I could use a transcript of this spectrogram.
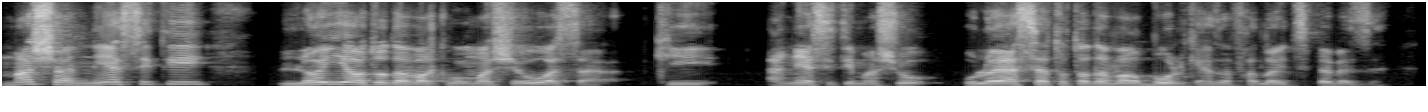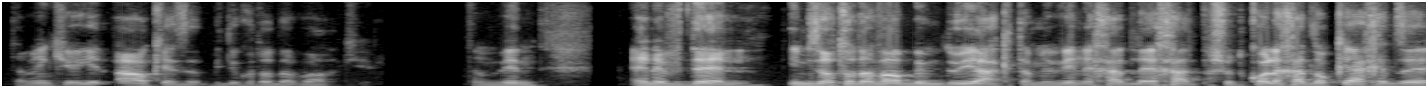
מה שאני עשיתי לא יהיה אותו דבר כמו מה שהוא עשה, כי אני עשיתי משהו, הוא לא יעשה את אותו דבר בול, כי אז אף אחד לא יצפה בזה. אתה מבין? כי הוא יגיד, אה אוקיי, זה בדיוק אותו דבר, כאילו. אתה מבין? אין הבדל. אם זה אותו דבר במדויק, אתה מבין אחד לאחד, פשוט כל אחד לוקח את זה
